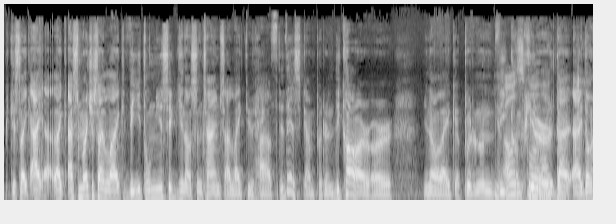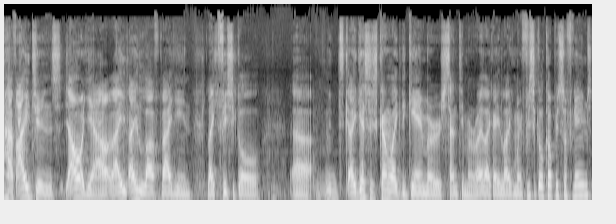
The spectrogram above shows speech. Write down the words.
Because like I like as much as I like digital music, you know, sometimes I like to have the disc and put it in the car or you know, like put it on the old computer like that. that. I don't have iTunes. Oh yeah, I I love buying like physical. Uh, I guess it's kind of like the gamer sentiment, right? Like I like my physical copies of games.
